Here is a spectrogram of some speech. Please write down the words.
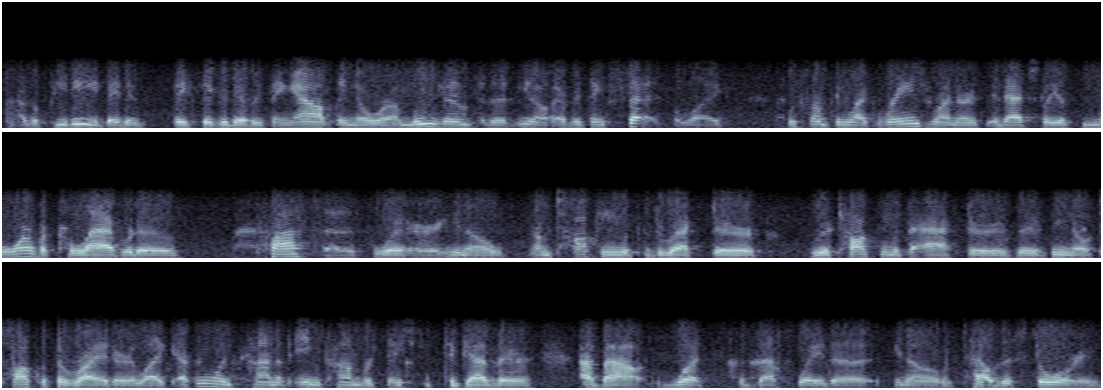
Chicago PD, they didn't they figured everything out. They know where I'm moving. The, you know everything's set. But like with something like Range Runners, it actually is more of a collaborative process where you know I'm talking with the director, we're talking with the actors, there's you know talk with the writer. Like everyone's kind of in conversation together about what's the best way to you know tell this story.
